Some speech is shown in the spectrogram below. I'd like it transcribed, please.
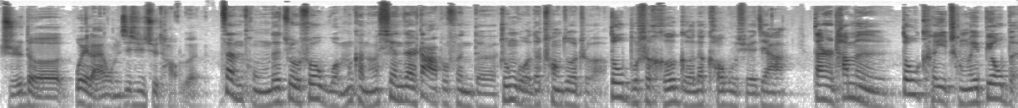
值得未来我们继续去讨论。赞同的就是说，我们可能现在大部分的中国的创作者都不是合格的考古学家。但是他们都可以成为标本。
